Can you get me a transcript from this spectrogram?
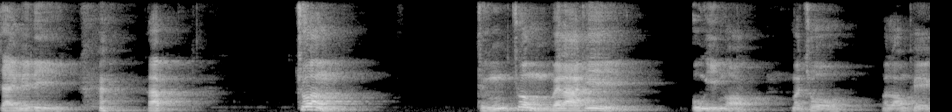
ใจไม่ดีครับ ช่วงถึงช่วงเวลาที่อุ๋งอิงออก มาโชว์มาร้องเพลง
